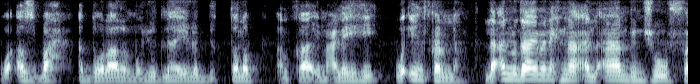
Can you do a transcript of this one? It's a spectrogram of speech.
وأصبح الدولار الموجود لا يلبي الطلب القائم عليه وإن قل. لأنه دائما إحنا الآن بنشوف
